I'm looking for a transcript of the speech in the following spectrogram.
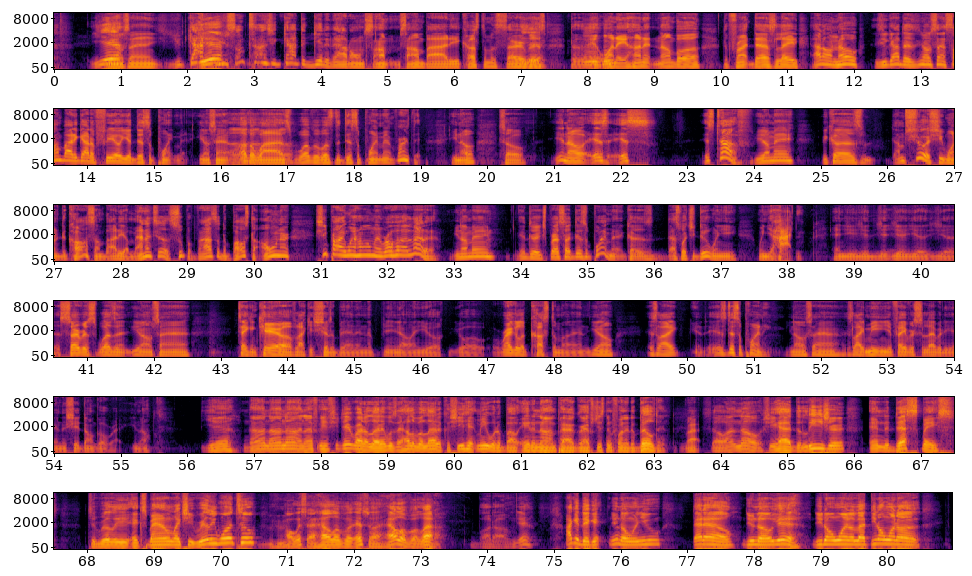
Yeah. you know what I'm saying? You got Yeah. you sometimes you got to get it out on something, somebody, customer service, the Mhm. one eight hundred number, the front desk lady. I don't know. You got to, you know what I'm saying? Somebody got to feel your disappointment. You know what I'm saying? Uh-huh, Otherwise, uh-huh. what was the disappointment worth it? You know? So, you know, it's it's it's tough, you know what I mean? Because I'm sure she wanted to call somebody, a manager, a supervisor, the boss, the owner. She probably went home and wrote her a letter, you know what I mean? To express her disappointment because that's what you do when you when you're hot and you you you you your your service wasn't, you know what I'm saying, taken care of like it should have been and the, you know and you're you're a regular customer and you know it's like it's disappointing you know what i'm saying it's like meeting your favorite celebrity and the shit don't go right you know Yeah, nah, nah, nah. And if, if she did write a letter, it was a hell of a letter because she hit me with about eight or nine paragraphs just in front of the building. right So I know she had the leisure and the desk space to really expound like she really want to. Oh, it's a hell of a it's a hell of a letter. But um, yeah, I can dig it. You know, when you that L, you know, yeah, you don't want to let you don't want to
